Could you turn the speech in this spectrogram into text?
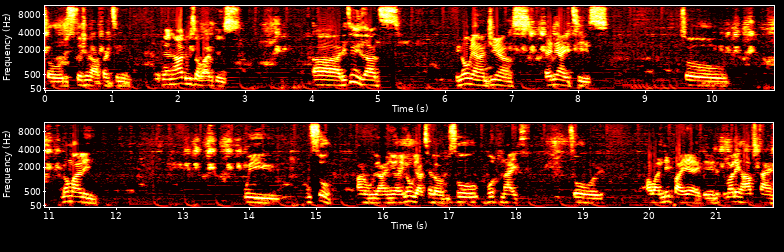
So the situation affecting me. Then how do we survive this? Uh, the thing is that you know we are Nigerians, any ITs. So normally we we sew and we and you know we are teller we sew both nights. So our NEPA here they normally have time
